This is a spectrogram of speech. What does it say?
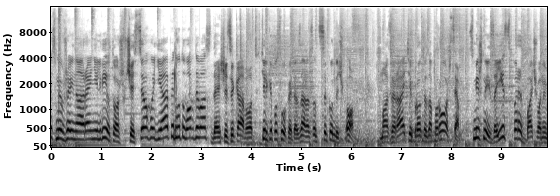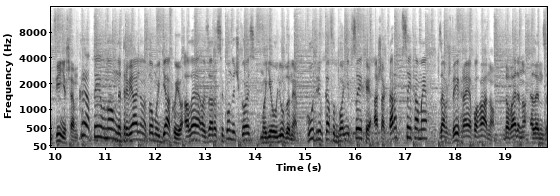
Ось ми вже й на арені Львів. Тож в честь цього я підготував для вас дещо цікаве. От тільки послухайте зараз, от секундочку. О. Мазераті проти запорожця. Смішний заїзд з передбачуваним фінішем. Креативно, нетривіально на тому й дякую. Але ось зараз секундочку, ось моє улюблене. Кудрівка футбольні психи, а Шахтар з психами завжди грає погано. Доведено ЛНЗ.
